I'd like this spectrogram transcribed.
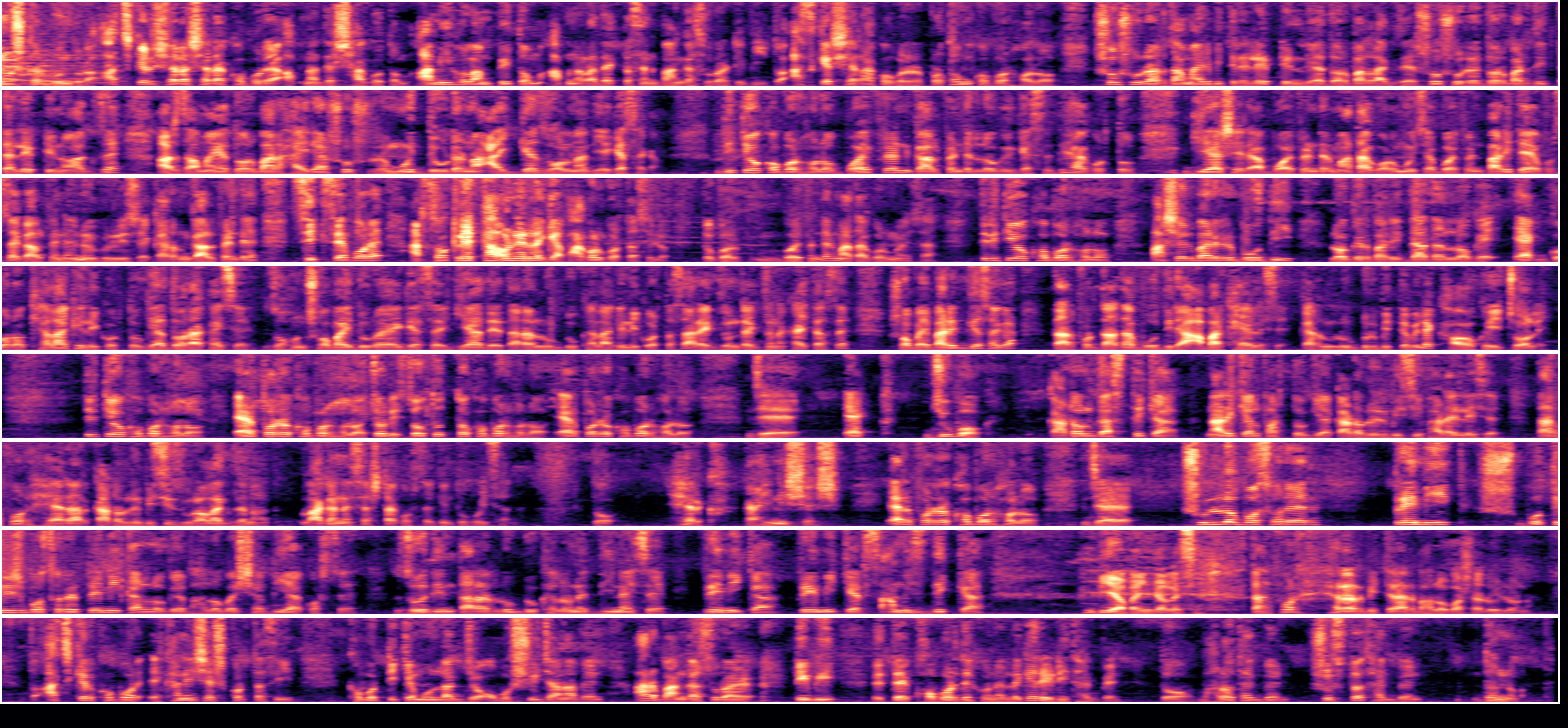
নমস্কার বন্ধুরা, আজকের সেরা সেরা খবরে আপনাদের স্বাগতম। আমি হলাম প্রীতম, আপনারা দেখতেছেন বাঙ্গাসুরা টিভি। তো আজকের সেরা খবরের প্রথম খবর হলো, শ্বশুর আর জামাইয়ের ভিতরে লেপটিন লিয়া দরবার লাগছে। শ্বশুরের দরবার জিততে লেপটিনও আগছে আর জামাইয়ের দরবার হাইরা শ্বশুরের মধ্যে উড়ানো আজ্ঞা জল না দিয়ে গেছে। দ্বিতীয় খবর হলো বয়ফ্রেন্ড গার্লফ্রেন্ডের লগে গেছে দেখা করতো। গিয়া সেরা বয়ফ্রেন্ডের মাথা গরম হয়েছে বয়ফ্রেন্ড বাড়িতে এ পড়ছে গার্লফ্রেন্ড হেন পড়েছে কারণ গার্লফ্রেন্ডে সিক্সে পরে আর চকলেট খাওয়ানোর লেগে পাগল করতেছিল। তো বয়ফ্রেন্ডের মাথা গরম হয়েছে তৃতীয় খবর হলো, পাশের বাড়ির বৌদি লগের বাড়ির দাদার লগে এক গড় খেলাখেলি করতো গিয়া ধরা খাইছে। যখন সবাই দৌড়ায় গেছে, গিয়া দে তারা লুডু খেলাখেলি করতেছে আর একজন একজনে খাইতেছে। সবাই বাড়িতে গেছে গা, তারপর দাদা বদিরা আবার খাইলেছে কারণ লুডুর ভিত্তে বলে খাওয়া খাই চলে। তৃতীয় খবর হলো, এরপরের খবর হলো চরি চতুর্থ খবর হলো, এরপরের খবর হলো যে এক যুবক কাডল গাছ থেকে নারিকেল ফাটতো গিয়া কাডলের বিচি ফাড়াই লেছে। তারপর হের আর কাডলের বিচি জোড়া লাগছে না, লাগানোর চেষ্টা করছে কিন্তু হয়েছে না। তো হের কাহিনী শেষ। এরপরের খবর হলো যে ষোলো বছরের প্রেমিক, বত্রিশ বছরের প্রেমিকার লগে ভালোবাসা বিয়া করছে। যদিন তারা লুডু খেলনের দিন আইছে, প্রেমিকা, প্রেমিকের স্বামীজ দিকা বিয়া বাইন গেলেছে তারপর হেরার ভিতরে আর ভালোবাসা রইল না। তো আজকের খবর এখানেই শেষ করতেছি। খবরটি কেমন লাগছে অবশ্যই জানাবেন। আর বাঙ্গাসুরা টিভিতে খবর দেখুনের লেগে রেডি থাকবেন। তো ভালো থাকবেন, সুস্থ থাকবেন। ধন্যবাদ।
